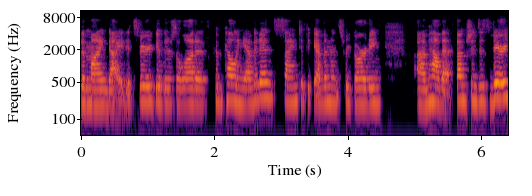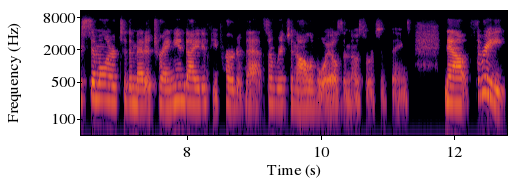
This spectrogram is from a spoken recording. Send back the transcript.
the mind diet. It's very good. There's a lot of compelling evidence scientific evidence regarding um, how that functions. Is very similar to the mediterranean diet if you've heard of that. So rich in olive oils and those sorts of things. Now three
